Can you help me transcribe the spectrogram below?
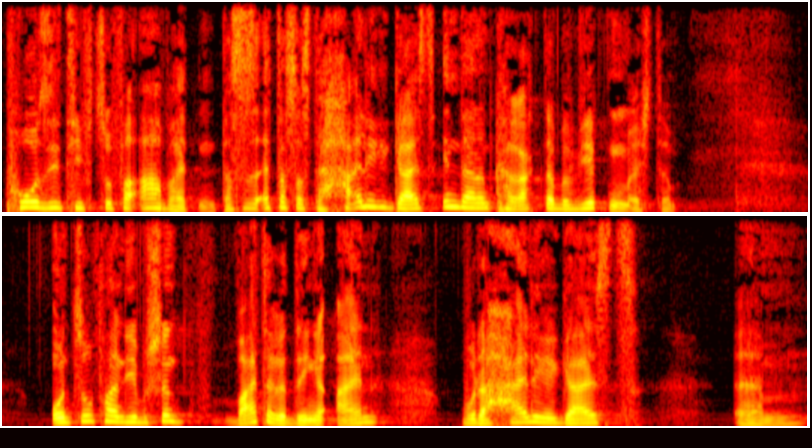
positiv zu verarbeiten. Das ist etwas, was der Heilige Geist in deinem Charakter bewirken möchte. Und so fallen dir bestimmt weitere Dinge ein, wo der Heilige Geist ähm,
